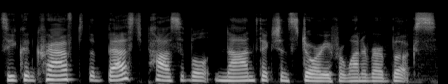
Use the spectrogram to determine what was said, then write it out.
so you can craft the best possible nonfiction story for one of our books.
